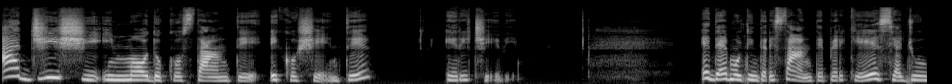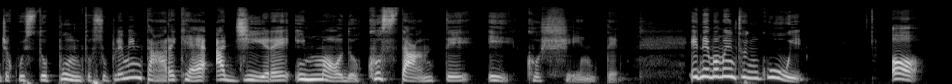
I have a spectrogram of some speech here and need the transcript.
agisci in modo costante e cosciente e ricevi. Ed è molto interessante perché si aggiunge questo punto supplementare che è agire in modo costante e cosciente. E nel momento in cui ho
